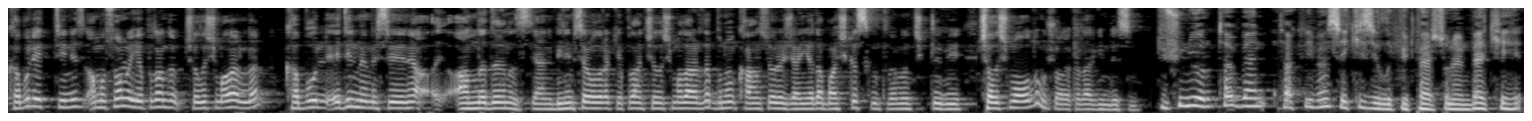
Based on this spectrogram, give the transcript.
kabul ettiğiniz ama sonra yapılan çalışmalarla kabul edilmemesini anladığınız yani bilimsel olarak yapılan çalışmalarda bunun kanserojen ya da başka sıkıntılarının çıktığı bir çalışma oldu mu şu ana kadar Gimdes'in? Düşünüyorum tabii ben takriben 8 yıllık bir personelim. Belki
